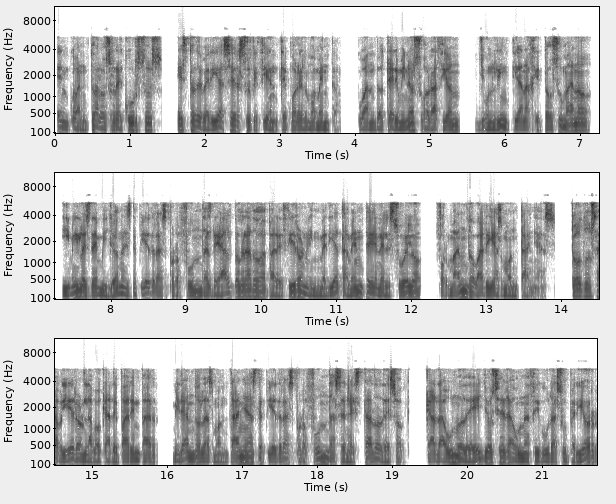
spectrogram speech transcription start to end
En cuanto a los recursos, esto debería ser suficiente por el momento. Cuando terminó su oración, Yun Tian agitó su mano, y miles de millones de piedras profundas de alto grado aparecieron inmediatamente en el suelo, formando varias montañas. Todos abrieron la boca de par en par, mirando las montañas de piedras profundas en estado de shock. Cada uno de ellos era una figura superior,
